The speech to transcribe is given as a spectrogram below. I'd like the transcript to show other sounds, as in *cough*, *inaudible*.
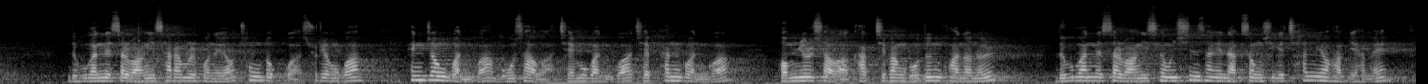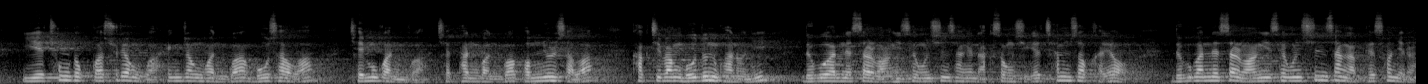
느부갓네살 왕이 사람을 보내어 총독과 수령과 행정관과 모사와 재무관과 재판관과 법률사와 각 지방 모든 관원을 느부갓네살 왕이 세운 신상의 낙성식에 참여하게 하매 이에 총독과 수령과 행정관과 모사와 재무관과 재판관과 법률사와 각 지방 모든 관원이 느부갓네살 왕이 세운 신상의 낙성식에 참석하여 느부갓네살 왕이 세운 신상 앞에 서니라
